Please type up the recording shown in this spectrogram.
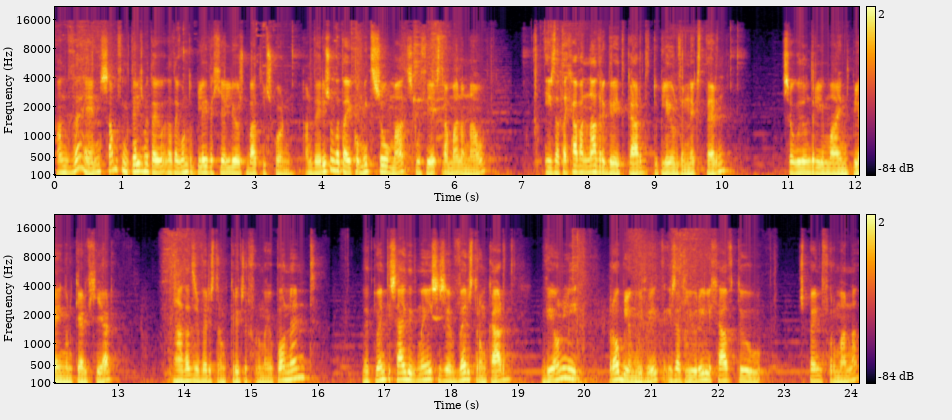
And then something tells me that I, that I want to play the Helios Battle Sworn. And the reason that I commit so much with the extra mana now is that I have another great card to play on the next turn. So we don't really mind playing on curve here. Ah, that's a very strong creature for my opponent. The 20-sided mace is a very strong card. The only problem with it is that you really have to spend for mana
